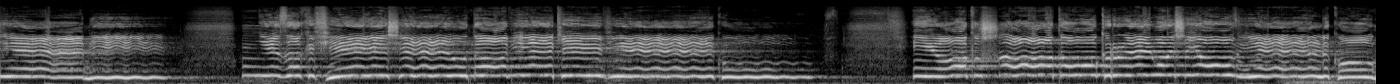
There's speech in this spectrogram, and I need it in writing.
ziemi, nie zachwieje się na wieki wieków. Jak szatą okryłeś ją wielką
